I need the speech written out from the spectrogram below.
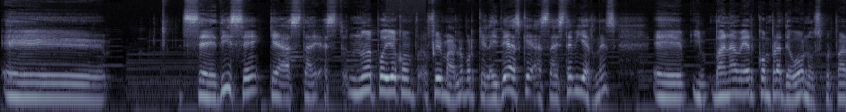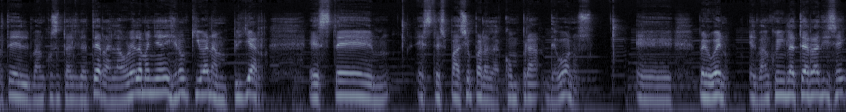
Eh, se dice que hasta no he podido confirmarlo porque la idea es que hasta este viernes eh, van a haber compras de bonos por parte del Banco Central de Inglaterra. En la hora de la mañana dijeron que iban a ampliar este, este espacio para la compra de bonos. Eh, pero bueno, el Banco de Inglaterra dice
